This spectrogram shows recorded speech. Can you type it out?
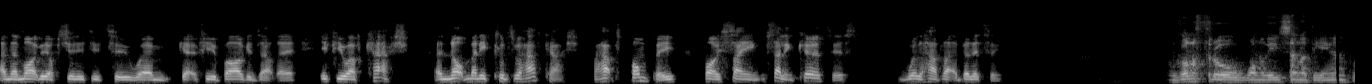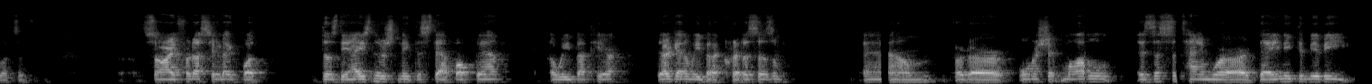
and there might be opportunity to um, get a few bargains out there if you have cash. And not many clubs will have cash. Perhaps Pompey, by saying selling Curtis, will have that ability. I'm gonna throw one of these in at the end. What's it? Sorry for this here, like, but does the Eisners need to step up then a wee bit here? They're getting a wee bit of criticism um, for their ownership model. Is this a time where they need to maybe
